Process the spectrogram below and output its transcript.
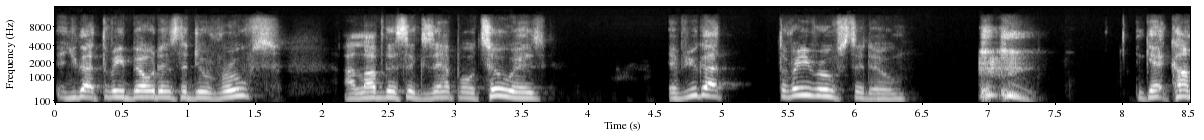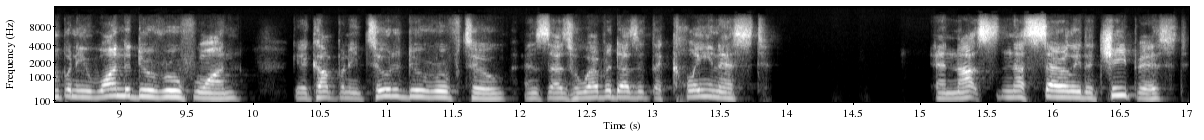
you got three buildings to do roofs, I love this example too. Is if you got three roofs to do, get company one to do roof one, get company two to do roof two, and says whoever does it the cleanest and not necessarily the cheapest,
